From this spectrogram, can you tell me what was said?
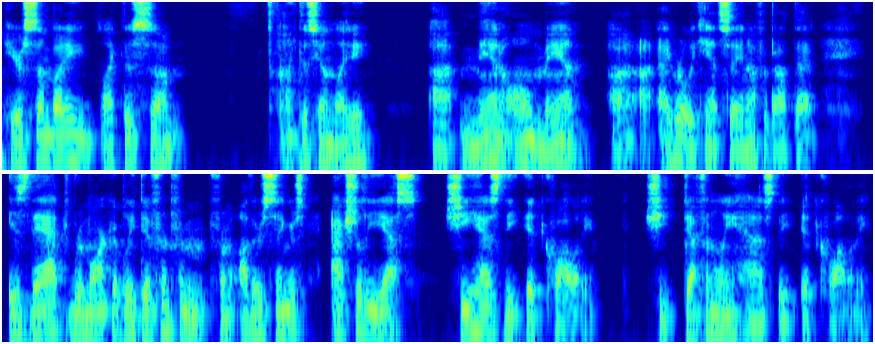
hear somebody like this, um, like this young lady. Uh, man, oh man, uh, I really can't say enough about that. Is that remarkably different from from other singers? Actually, yes. She has the it quality. She definitely has the it quality.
